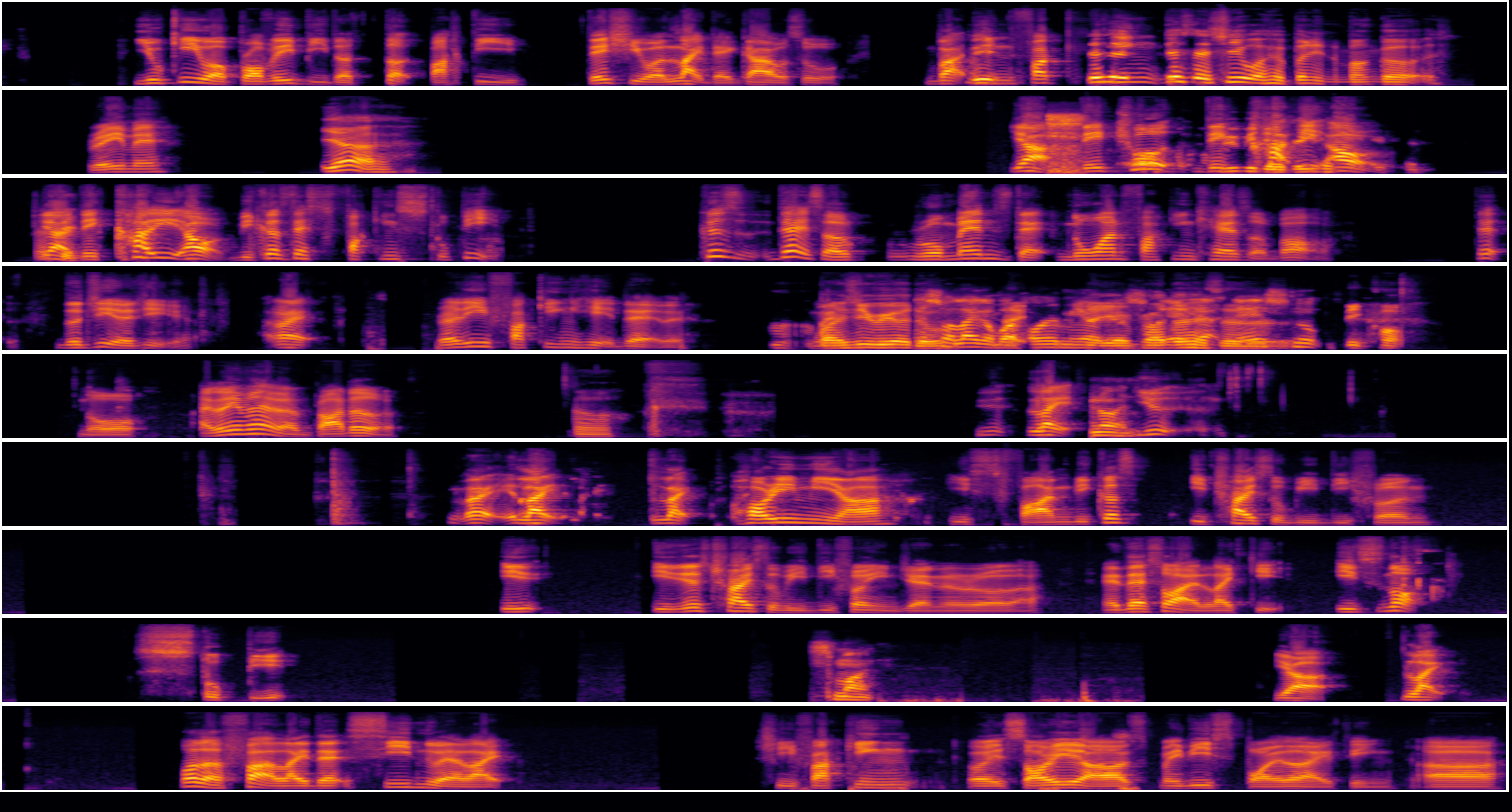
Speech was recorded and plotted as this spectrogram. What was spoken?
Yuki will probably be the third party. Then she will like that guy also. But Wait, in fucking That's, that's actually what happened in the manga. what. Ray man, Yeah. yeah, they chose Or they cut it out. different. Yeah, think. they cut it out because that's fucking stupid. Because that's a romance that no one fucking cares about. That legit, legit. Like, really fucking hate that. eh. But is it real though? That's what I like about Horimiya. like your brother there- has there a is no- big cock. No, I don't even have a brother. Oh. Like No. you, like like like Horimiya is fun because it tries to be different. It it just tries to be different in general, lah. and that's why I like it. It's not stupid. smart. Yeah, like what the fuck, like that scene where like she fucking wait, sorry, uh maybe spoiler I think. Uh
